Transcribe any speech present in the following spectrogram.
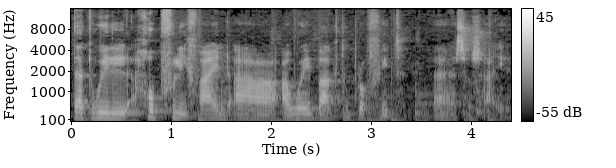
that will hopefully find a, a way back to profit uh, society.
